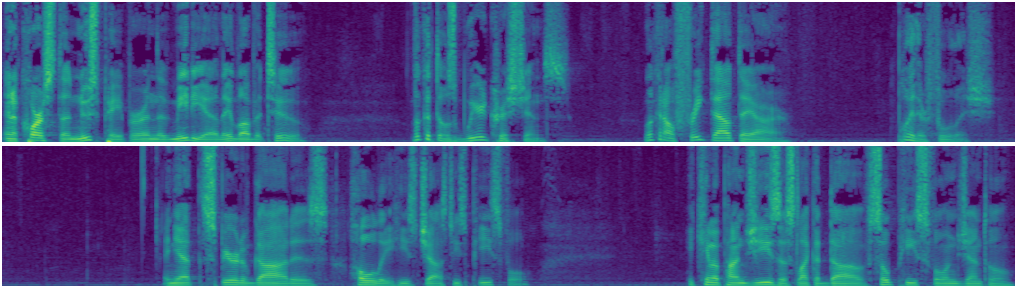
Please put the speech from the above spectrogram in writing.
And of course, the newspaper and the media, they love it too. Look at those weird Christians. Look at how freaked out they are. Boy, they're foolish. And yet, the Spirit of God is holy, He's just, He's peaceful. He came upon Jesus like a dove, so peaceful and gentle.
